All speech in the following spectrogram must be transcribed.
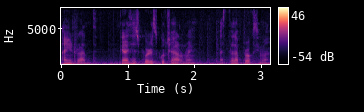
Ayn Rand. Gracias por escucharme. Hasta la próxima.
